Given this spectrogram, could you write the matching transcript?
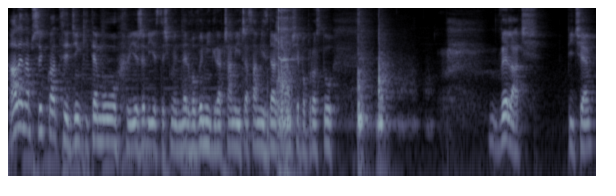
ale na przykład dzięki temu, jeżeli jesteśmy nerwowymi graczami i czasami zdarzy nam się po prostu wylać picie.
